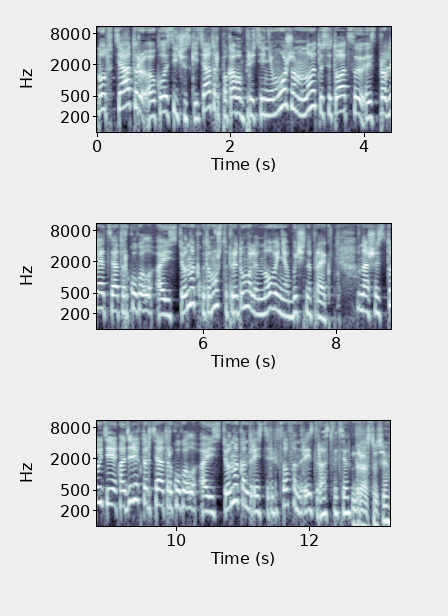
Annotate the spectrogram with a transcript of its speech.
Но вот в театр, э, классический театр, пока мы прийти не можем, но эту ситуацию исправляет театр кукол Аистенок, потому что придумали новый необычный проект. В нашей студии директор театра кукол Аистенок Андрей Стрельцов. Андрей, здравствуйте. Здравствуйте.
